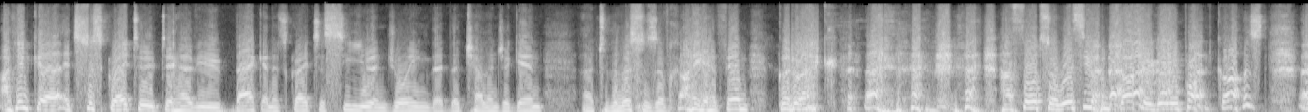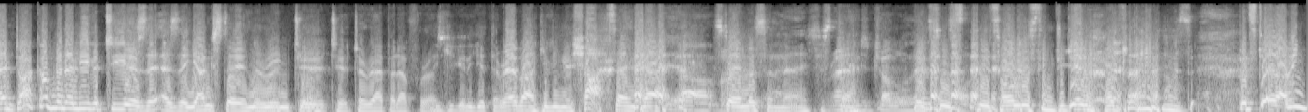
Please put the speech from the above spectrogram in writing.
I think uh, it's just great to, to have you back, and it's great to see you enjoying the, the challenge again. Uh, to the listeners of Chai FM, good luck. Our thoughts are with you on Doc and Guru podcast. And Doc, I'm going to leave it to you as the, as the youngster in the room to, to, to wrap it up for I us. think you're going to get the rabbi giving you a shot, saying, uh, Yeah, "Stay and listen." Uh, it's just uh, into trouble with just let's hold this thing together. but still, I mean,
